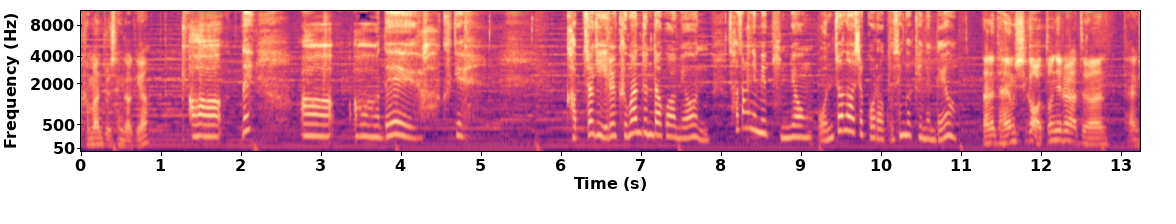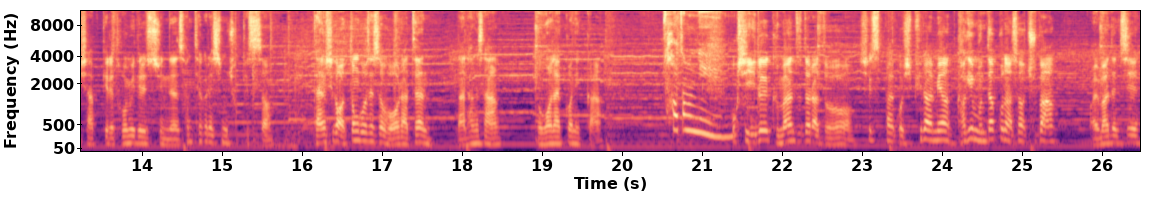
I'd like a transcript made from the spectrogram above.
그만둘 생각이야? 아, 네? 아, 아, 네. 그게 갑자기 일을 그만둔다고 하면 사장님이 분명 언짢아 하실 거라고 생각했는데요. 나는 다영 씨가 어떤 일을 하든 다영 씨 앞길에 도움이 될 수 있는 선택을 했으면 좋겠어. 다영 씨가 어떤 곳에서 뭘 하든 난 항상 응원할 거니까. 사장님. 혹시 일을 그만두더라도 실습할 곳이 필요하면 가게 문 닫고 나서 주방 얼마든지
